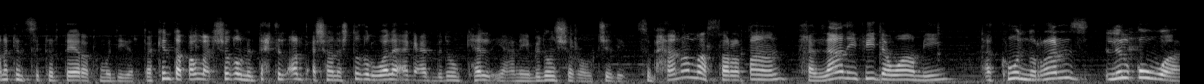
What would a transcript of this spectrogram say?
أنا كنت سكرتيرة مدير فكنت أطلع شغل من تحت الأرض عشان أشتغل ولا أقعد بدون كل يعني بدون شغل كذي. سبحان الله السرطان خلاني في دوامي أكون رمز للقوة.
